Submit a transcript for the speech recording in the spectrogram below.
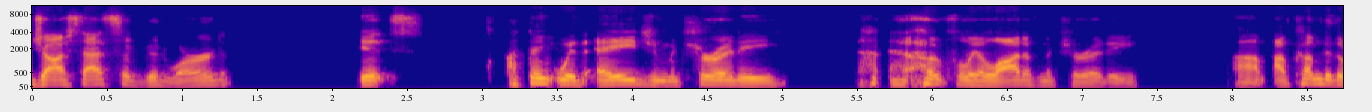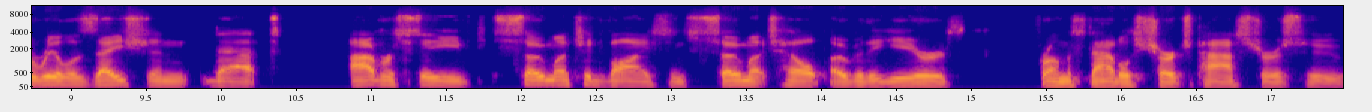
Josh that's a good word. It's i think with age and maturity hopefully a lot of maturity um, I've come to the realization that I've received so much advice and so much help over the years from established church pastors who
